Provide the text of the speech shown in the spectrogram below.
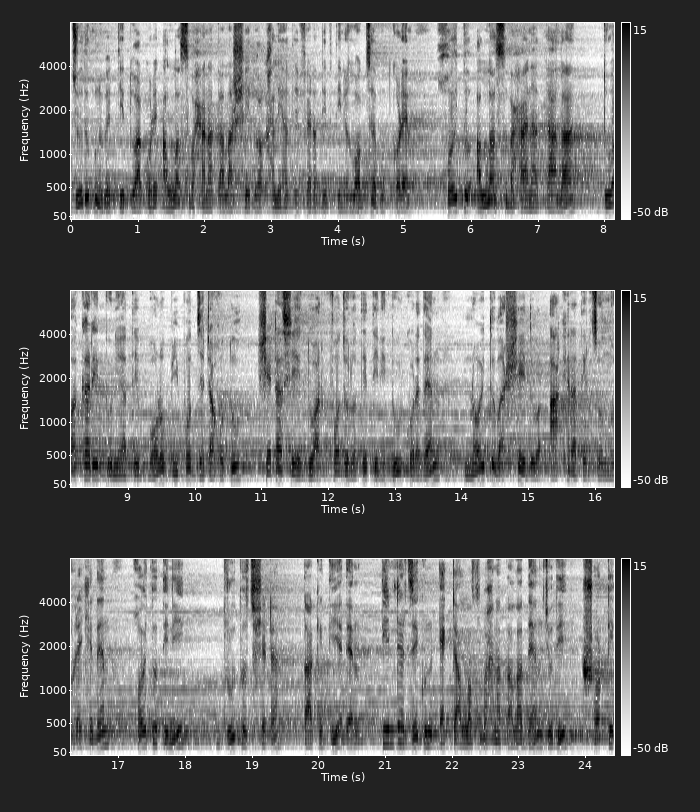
যদি কোনো ব্যক্তি দোয়া করে, আল্লাহ সুবাহানা তাল্লাহ সেই দোয়া খালি হাতে ফেরত দিতে তিনি লজ্জা বোধ করেন। হয়তো আল্লাহ সুবাহানা তালা দোয়াকারী দুনিয়াতে বড় বিপদ যেটা হতো, সেটা সেই দোয়ার ফজলতে তিনি দূর করে দেন নয়তো বা সেই দোয়া আখেরাতের জন্য রেখে দেন, হয়তো তিনি দ্রুত সেটা তাকে দিয়ে দেন। তিনটার যে কোনো একটা আল্লাহ সুবাহানা তালা দেন যদি সঠিক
